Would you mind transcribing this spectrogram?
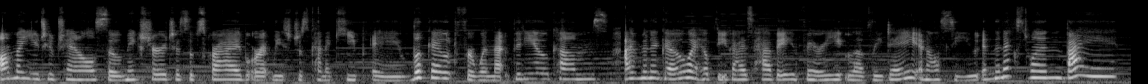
on my YouTube channel. So make sure to subscribe or at least just kind of keep a lookout for when that video comes. I'm gonna go. I hope that you guys have a very lovely day and I'll see you in the next one. Bye!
